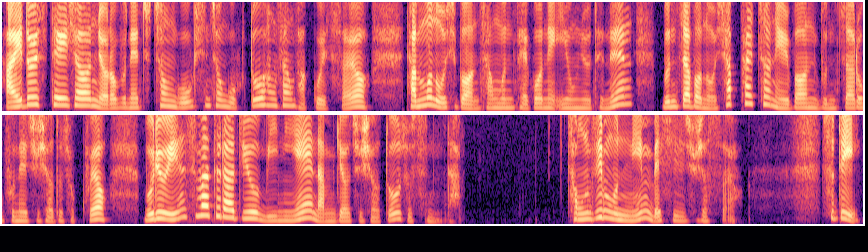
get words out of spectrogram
아이돌 스테이션 여러분의 추천곡, 신청곡도 항상 받고 있어요. 단문 50원, 장문 100원의 이용료 드는 문자번호 샵 8001번 문자로 보내주셔도 좋고요. 무료인 스마트 라디오 미니에 남겨주셔도 좋습니다. 정진무님 메시지 주셨어요. 수디,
